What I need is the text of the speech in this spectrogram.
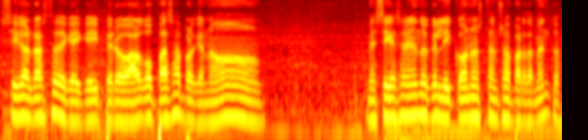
Sigue el rastro de KK, pero algo pasa porque no... Me sigue saliendo que el icono está en su apartamento.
